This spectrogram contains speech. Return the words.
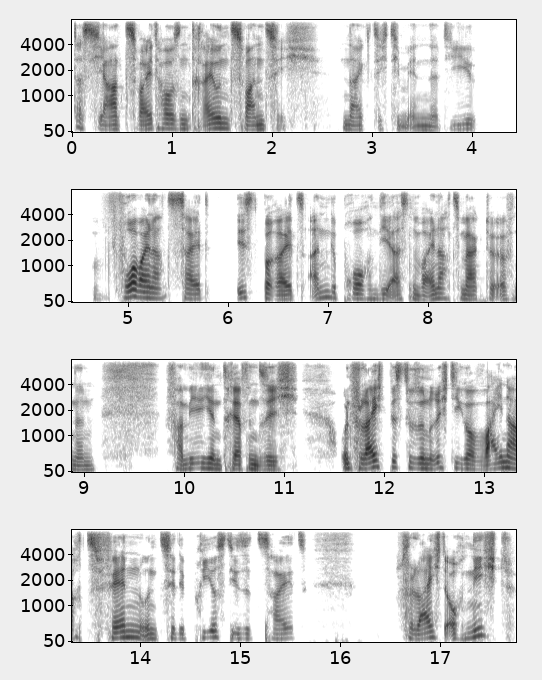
Das Jahr 2023 neigt sich dem Ende. Die Vorweihnachtszeit ist bereits angebrochen, die ersten Weihnachtsmärkte öffnen, Familien treffen sich und vielleicht bist du so ein richtiger Weihnachtsfan und zelebrierst diese Zeit, vielleicht auch nicht.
